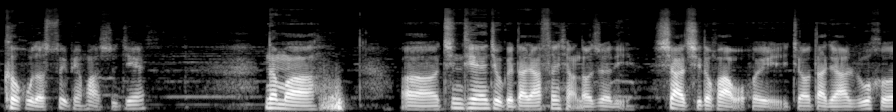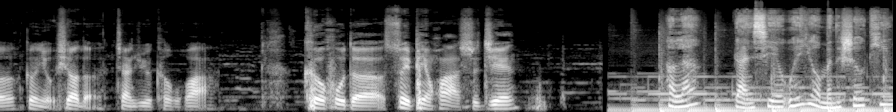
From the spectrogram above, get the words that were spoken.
客户的碎片化时间。那么，呃，今天就给大家分享到这里，下期的话我会教大家如何更有效的占据客户化。客户的碎片化时间。好啦，感谢微友们的收听。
